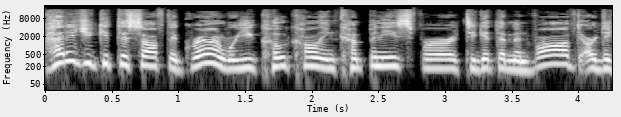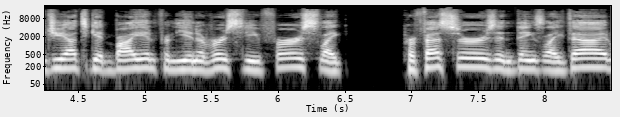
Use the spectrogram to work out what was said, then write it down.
how did you get this off the ground? Were you code calling companies for to get them involved or did you have to get buy-in from the university first, like professors and things like that?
